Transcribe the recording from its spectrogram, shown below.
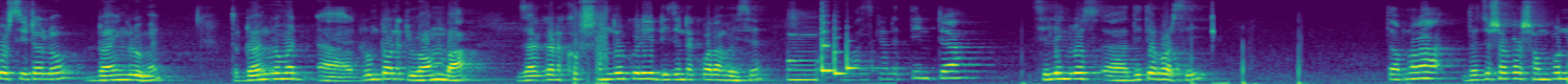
করছি এটা হলো ড্রয়িং রুমে তো ড্রয়িং রুমের রুমটা অনেক লম্বা, যার কারণে খুব সুন্দর করে ডিজাইনটা করা হয়েছে। মাঝখানে তিনটা সিলিং রোজ দিতে পারছি। তো আপনারা ধৈর্য সহকারে সম্পূর্ণ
